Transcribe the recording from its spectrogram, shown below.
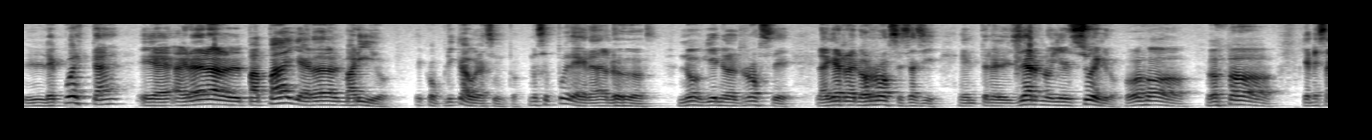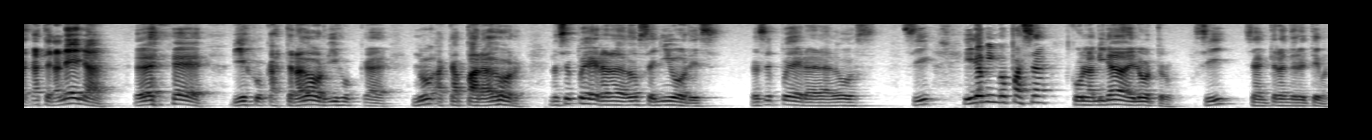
le cuesta eh, agradar al papá y agradar al marido. Es complicado el asunto. No se puede agradar a los dos. No viene el roce, la guerra de los roces así, entre el yerno y el suegro. ¡Oh, oh, que me sacaste la nena! Viejo castrador, viejo no acaparador. No se puede agradar a dos señores. No se puede agradar a dos. ¿sí? Y lo mismo pasa con la mirada del otro. ¿Sí? Ya entrando en el tema.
